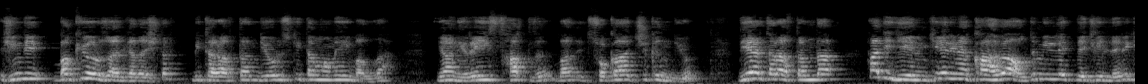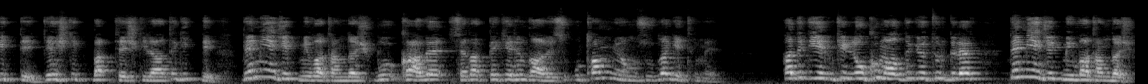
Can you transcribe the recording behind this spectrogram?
E Şimdi bakıyoruz arkadaşlar. Bir taraftan diyoruz ki tamam eyvallah. Yani reis haklı. Sokağa çıkın diyor. Diğer taraftan da hadi diyelim ki eline kahve aldı. Milletvekilleri gitti. Gençlik teşkilatı gitti. Demeyecek mi vatandaş bu kahve Sedat Peker'in kahvesi utanmıyor musunuz la getirmeye? Hadi diyelim ki lokum aldı götürdüler. Demeyecek mi vatandaş?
